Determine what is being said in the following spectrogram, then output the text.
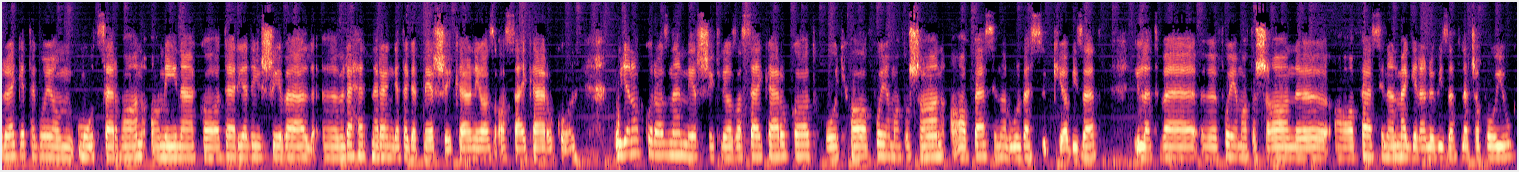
rengeteg olyan módszer van, aminek a terjedésével lehetne rengeteget mérsékelni az asszálykárokon. Ugyanakkor az nem mérsékli az asszálykárokat, hogyha folyamatosan a felszín alul vesszük ki a vizet, illetve folyamatosan a felszínen megjelenő vizet lecsapoljuk,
